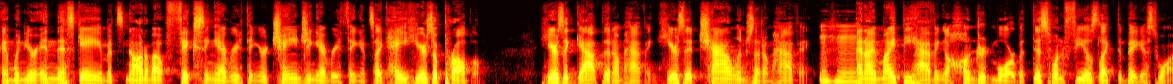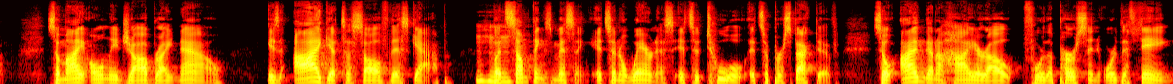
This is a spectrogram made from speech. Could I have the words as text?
And when you're in this game, it's not about fixing everything or changing everything. It's like, hey, here's a problem. Here's a gap that I'm having. Here's a challenge that I'm having Mm-hmm. and I might be having a hundred more, but this one feels like the biggest one. So my only job right now is I get to solve this gap, Mm-hmm. but something's missing. It's an awareness, it's a tool, it's a perspective. So I'm going to hire out for the person or the thing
